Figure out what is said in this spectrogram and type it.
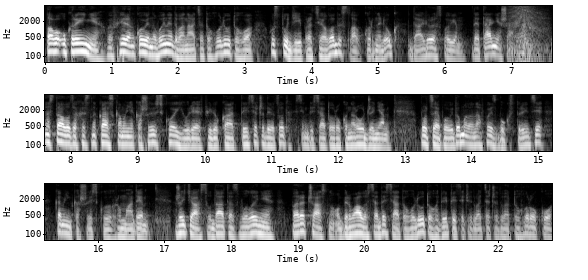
Слава Україні! В ефірі ранкові новини 12 лютого. У студії працює Владислав Корнелюк. Далі розповім детальніше. Не стало захисника з Каменя-Каширського Юрія Філюка 1970 року народження. Про це повідомили на Фейсбук-сторінці Камінь-Каширської громади. Життя солдата з Волині передчасно обірвалося 10 лютого 2024 року.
